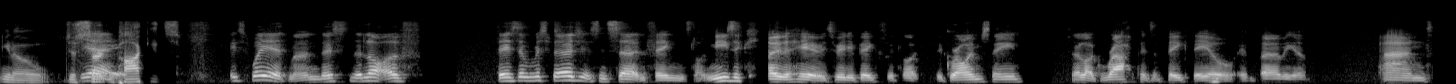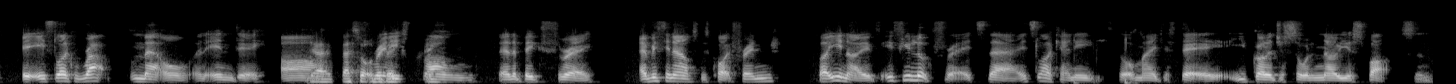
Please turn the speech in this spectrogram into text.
you know, just Yeah. certain pockets? it's weird, man. There's a lot of there's a resurgence in certain things. Like music over here is really big with like the grime scene. So like rap is a big deal in Birmingham, and it's like rap, metal, and indie are Yeah, they're sort of really strong. They're the big three. Everything else is quite fringe. But you know, if, if you look for it, it's there. It's like any sort of major city. You've got to just sort of know your spots, and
